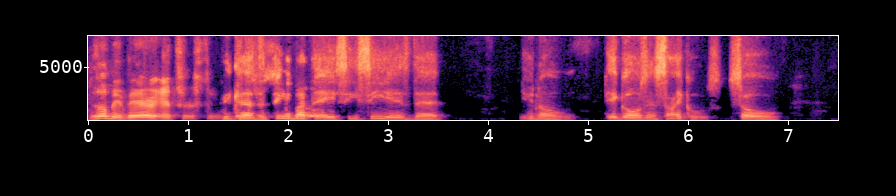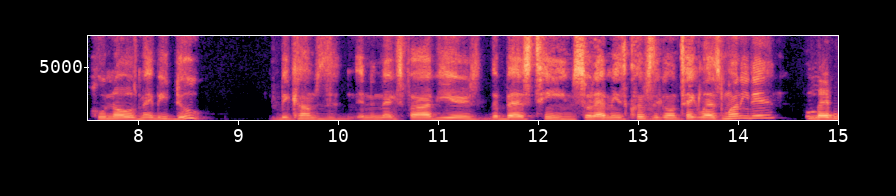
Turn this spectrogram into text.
it's gonna be very interesting. because the thing about bro. the ACC is that you know it goes in cycles. So who knows? Maybe Duke becomes the, in the next five years the best team. So that means Clemson to take less money then. maybe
